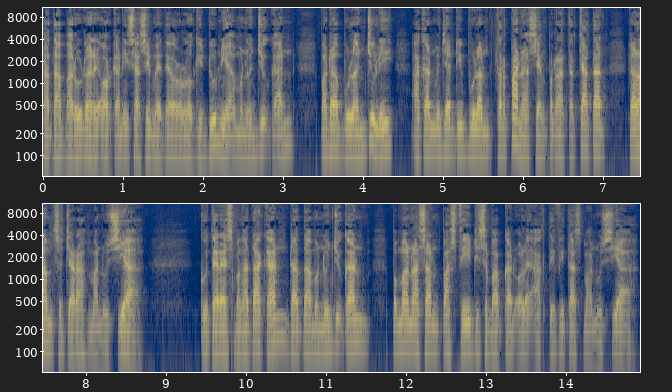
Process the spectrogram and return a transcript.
Data baru dari Organisasi Meteorologi Dunia menunjukkan pada bulan Juli akan menjadi bulan terpanas yang pernah tercatat dalam sejarah manusia. Guterres mengatakan data menunjukkan pemanasan pasti disebabkan oleh aktivitas manusia.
